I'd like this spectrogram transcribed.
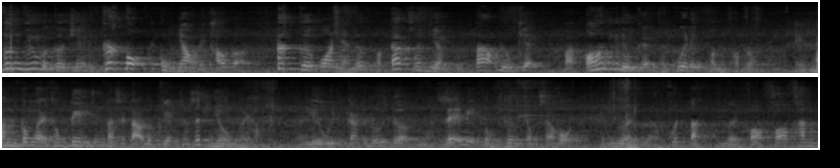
Vương víu về cơ chế để các bộ phải cùng nhau để thao gỡ. Các cơ quan nhà nước và các doanh nghiệp tạo điều kiện và có những điều kiện phải quy định bằng pháp luật. Bằng công nghệ thông tin chúng ta sẽ tạo điều kiện cho rất nhiều người học lưu ý các cái đối tượng dễ bị tổn thương trong xã hội, những người khuyết tật, những người có khó khăn.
